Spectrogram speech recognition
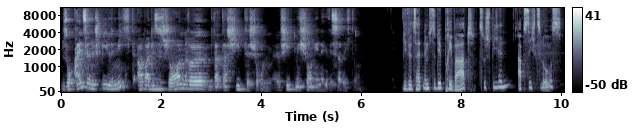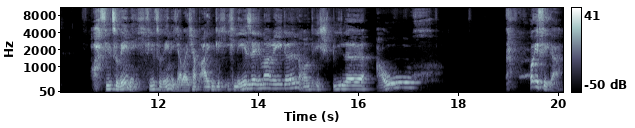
so einzelne Spiele nicht, aber dieses Genre, da, das schiebt es schon, schiebt mich schon in eine gewisse Richtung. Wie viel Zeit nimmst du dir privat zu spielen? Absichtslos? Ach, viel zu wenig, viel zu wenig. Aber ich habe eigentlich, ich lese immer Regeln und ich spiele auch häufiger,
